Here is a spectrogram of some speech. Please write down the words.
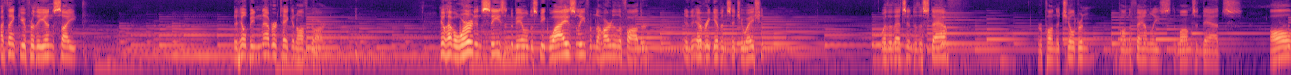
I thank you for the insight that he'll be never taken off guard. he'll have a word in season to be able to speak wisely from the heart of the Father into every given situation whether that's into the staff or upon the children, upon the families, the moms and dads, all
